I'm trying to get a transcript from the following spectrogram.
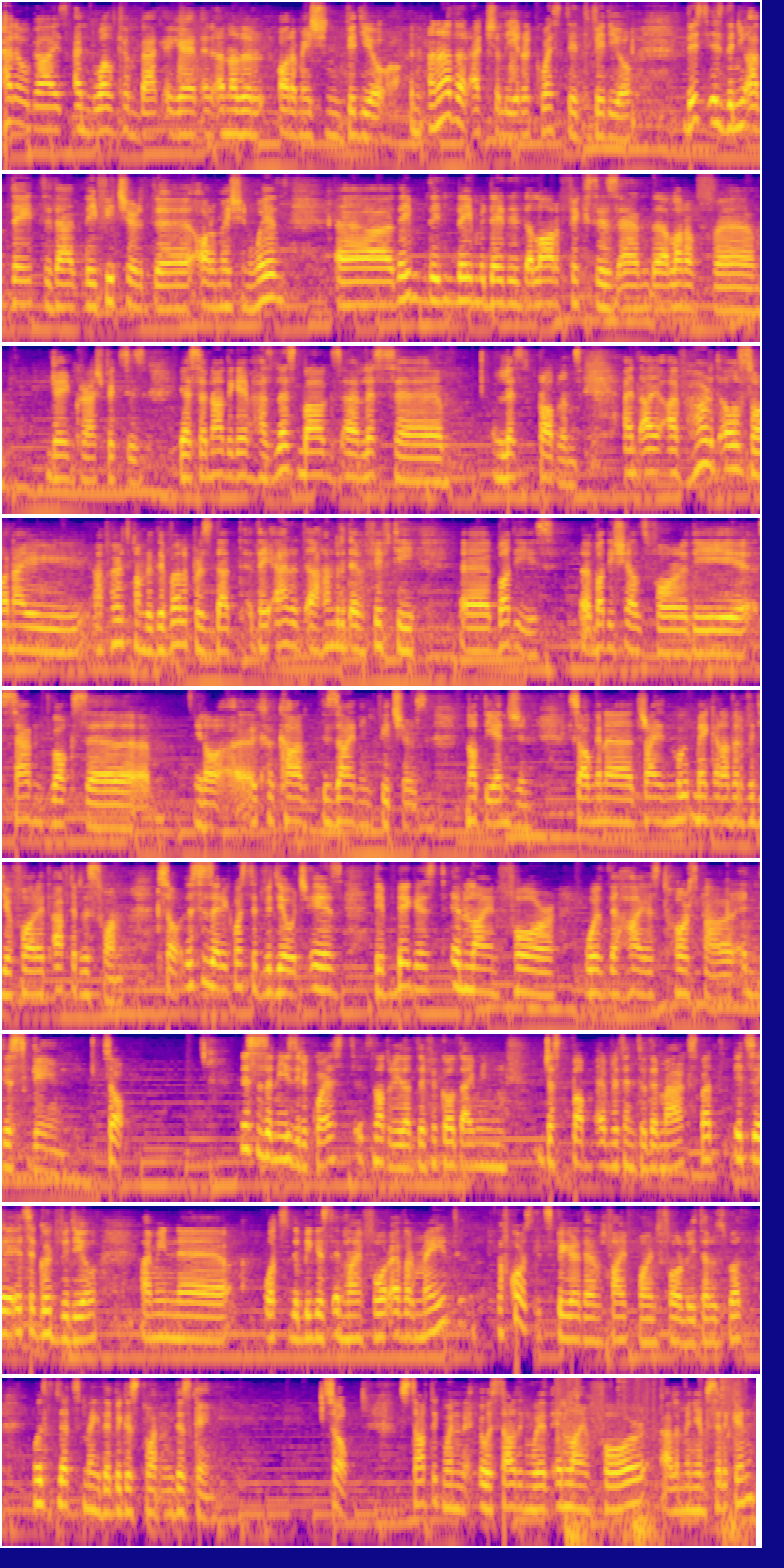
Hello guys and welcome back again in another automation video another actually requested video. This is the new update that they featured the automation with. Uh, they, they, they, they did a lot of fixes and a lot of uh, game crash fixes. Yeah so now the game has less bugs and less uh, less problems. And I, I've heard also and I, I've heard from the developers that they added 150 uh, bodies body shells for the sandbox uh, you know uh, car designing features not the engine. So I'm gonna try and make another video for it after this one. So this is a requested video which is the biggest inline 4 with the highest horsepower in this game. So this is an easy request. It's not really that difficult. I mean just bump everything to the max but it's a it's a good video. I mean uh, what's the biggest inline 4 ever made of course it's bigger than 5.4 liters but let's make the biggest one in this game. So starting when it was starting with inline 4 aluminium silicon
